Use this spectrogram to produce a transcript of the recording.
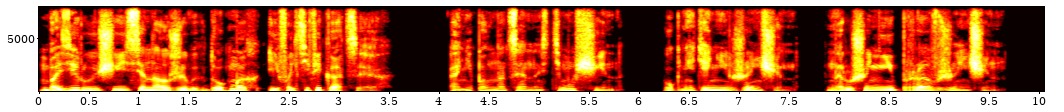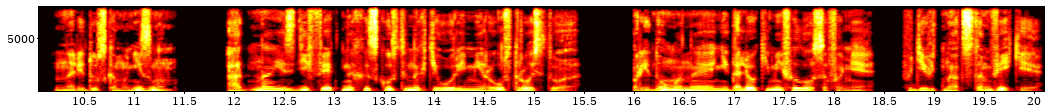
базирующаяся на лживых догмах и фальсификациях, о неполноценности мужчин, угнетении женщин, нарушении прав женщин. Наряду с коммунизмом одна из дефектных искусственных теорий мироустройства, придуманная недалекими философами в XIX веке,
